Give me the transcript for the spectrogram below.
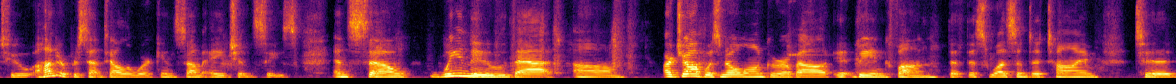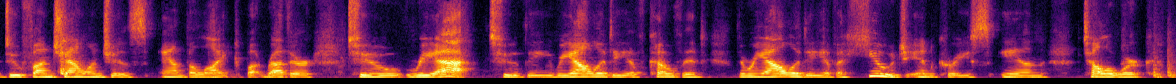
to 100% telework in some agencies. And so we knew that um, our job was no longer about it being fun, that this wasn't a time to do fun challenges and the like, but rather to react to the reality of COVID, the reality of a huge increase in telework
